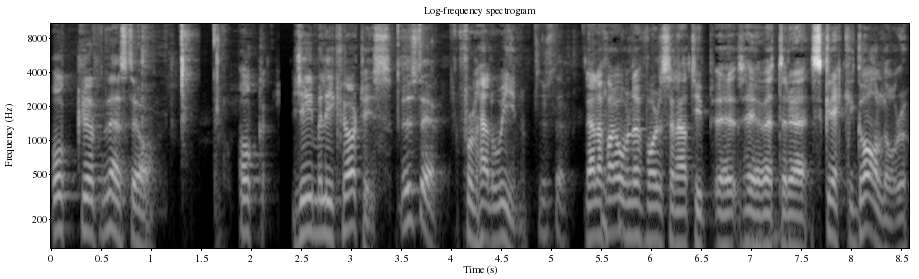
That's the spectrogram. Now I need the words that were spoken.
Och, eh, läste jag. Och Jamie Lee Curtis Just det. från Halloween. Just det. I alla fall om det var sådana här typ, eh, vet det, skräckgalor.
